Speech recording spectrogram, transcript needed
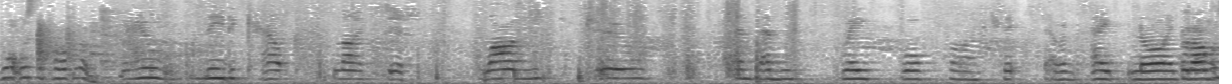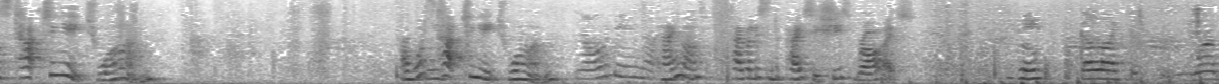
what was the problem? You need to count like this. One, two, and then three, four, five, six, seven, eight, nine. But I was touching each one. I was touching each one. No, you're not. Hang on, have a listen to Pacey. She's right. Go like this. One,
